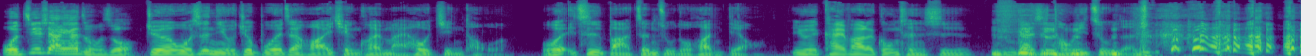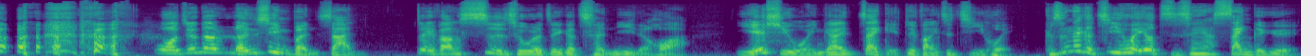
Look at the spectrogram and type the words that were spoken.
我接下来该怎么做？觉得我是你，我就不会再花一千块买后镜头了。我会一次把整组都换掉，因为开发的工程师应该是同一组人。我觉得人性本善，对方试出了这个诚意的话。也许我应该再给对方一次机会，可是那个机会又只剩下三个月，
